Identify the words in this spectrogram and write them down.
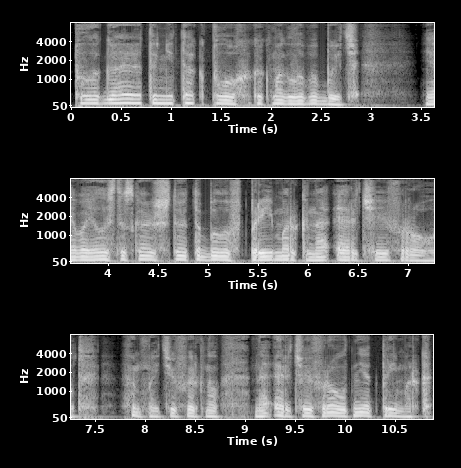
«Полагаю, это не так плохо, как могло бы быть. Я боялась, ты скажешь, что это было в Primark на Эрчейф-Роуд». Мэтью фыркнул. «На Эрчейф-Роуд нет примарк».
